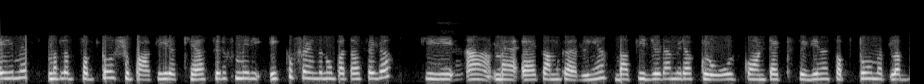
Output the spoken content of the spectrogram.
ਇਹ ਮੈਂ ਮਤਲਬ ਸਭ ਤੋਂ ਛੁਪਾ ਕੇ ਰੱਖਿਆ। ਸਿਰਫ ਮੇਰੀ ਇੱਕ ਫਰੈਂਡ ਨੂੰ ਪਤਾ ਸੀਗਾ। ਕਿ ਮੈਂ ਇਹ ਕੰਮ ਕਰ ਰਹੀ ਹਾਂ। ਬਾਕੀ ਜਿਹੜਾ ਮੇਰਾ ক্লোਜ਼ ਕੰਟੈਕਟ ਸੀਗੇ, ਮੈਂ ਸਭ ਤੋਂ ਮਤਲਬ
